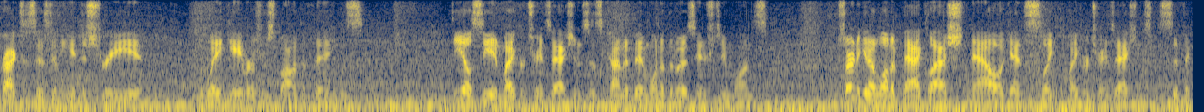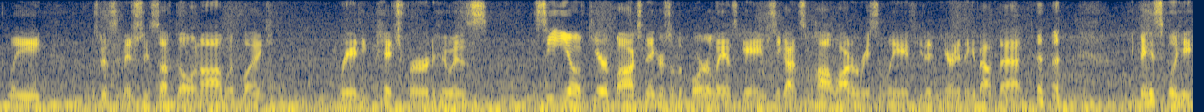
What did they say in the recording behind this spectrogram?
practices in the industry and the way gamers respond to things. DLC and microtransactions has kind of been one of the most interesting ones. I'm starting to get a lot of backlash now against like microtransactions specifically. There's been some interesting stuff going on with like Randy Pitchford, who is the CEO of Gearbox, makers of the Borderlands games. He got in some hot water recently. If you didn't hear anything about that, he basically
